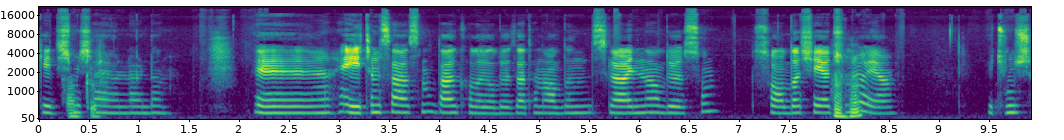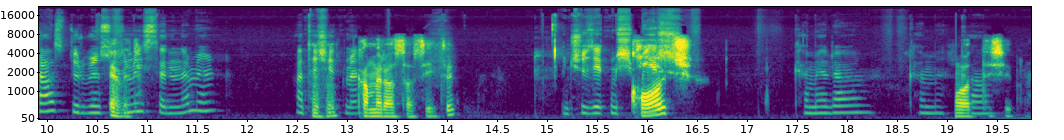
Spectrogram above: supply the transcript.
Gelişmiş Kanka. ayarlardan. Ee, eğitim sahasında daha kolay oluyor. Zaten aldığın silah eline alıyorsun. Solda şey açılıyor ya. Üçüncü şahıs dürbünsüzümü Evet. istedin değil mi? Hı Ateş hı. etme. Kamera hassasiyeti. 371. Kaç? Kamera. Kamera. O ateş etme.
